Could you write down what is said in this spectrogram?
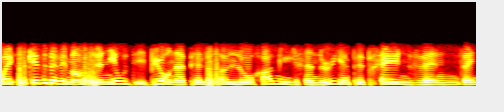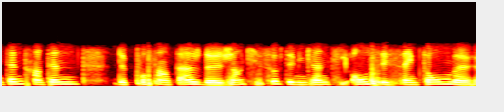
Oui, ce que vous avez mentionné au début, on appelle ça l'aura migraineux. Il y a à peu près une vingtaine, trentaine de pourcentage de gens qui souffrent de migraine qui ont ces symptômes euh,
